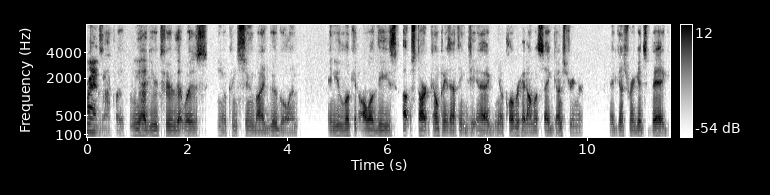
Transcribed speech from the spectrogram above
Right. Exactly. And you had YouTube that was, you know, consumed by Google, and and you look at all of these upstart companies. I think, uh, you know, Clover hit on. Let's say Gunstreamer, and Gunstreamer gets big.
